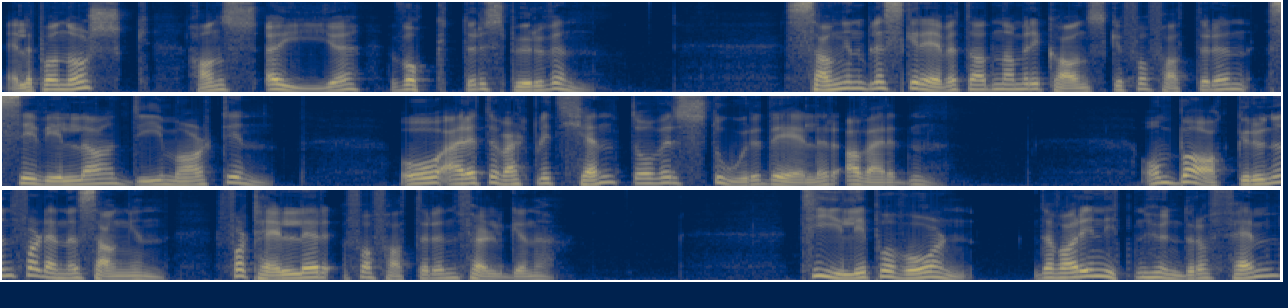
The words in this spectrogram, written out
eller på norsk Hans øye vokter spurven. Sangen ble skrevet av den amerikanske forfatteren Sivilla D. Martin, og er etter hvert blitt kjent over store deler av verden. Om bakgrunnen for denne sangen forteller forfatteren følgende. Tidlig på våren, det var i 1905,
